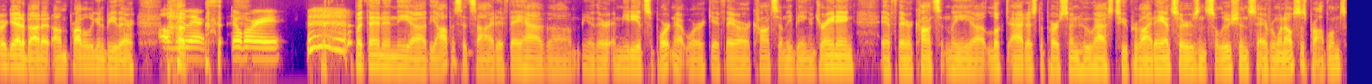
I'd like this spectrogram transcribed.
forget about it. I'm probably going to be there. I'll be there. Don't worry. but, but, then in the uh, the opposite side, if they have um, you know their immediate support network, if they are constantly being draining, if they're constantly uh, looked at as the person who has to provide answers and solutions to everyone else's problems,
